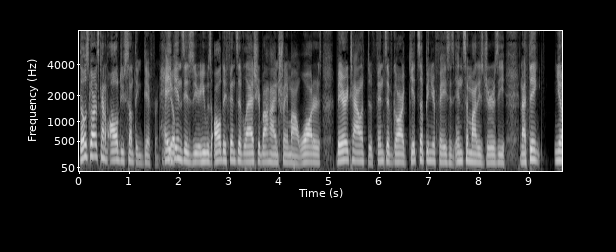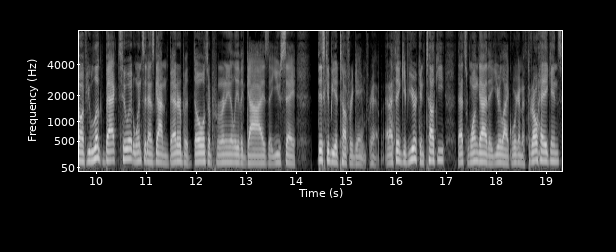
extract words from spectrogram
Those guards kind of all do something different. Hagans is he was all defensive last year behind Tremont Waters. Very talented defensive guard, gets up in your face, is in somebody's jersey, and I think you know, if you look back to it, Winston has gotten better, but those are perennially the guys that you say this could be a tougher game for him. And I think if you're Kentucky, that's one guy that you're like, we're going to throw Hagans,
